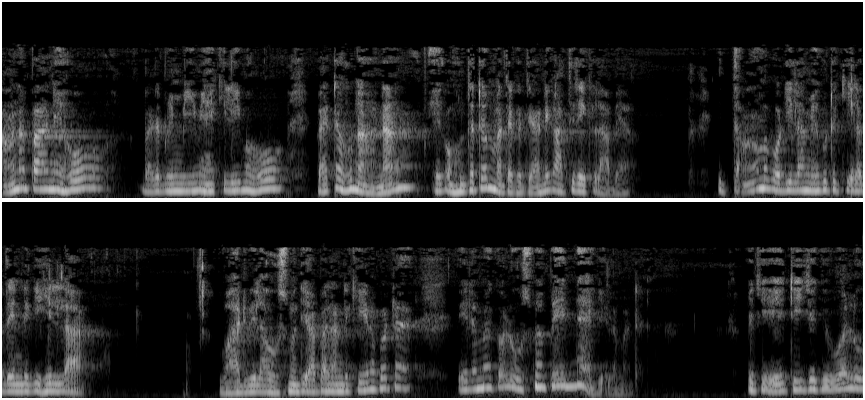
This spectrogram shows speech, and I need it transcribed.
ආනපානේ හෝ බඩ පිම්බීම හැකිලිම හෝ වැටුණා නම් ඒක හොඳටම මතක තියාගන්න ඒක අතිරේක ලාභයක්. ඉතාලම පොඩි ළමයෙකුට කියලා දෙන්න ගිහිල්ලා වාඩි වෙලා හුස්ම දිහා බලන්න කියනකොට ඒ ළමයි කවල හුස්ම පේන්නේ නැහැ කියලා මට. ඉතින් ඒ ටීචර් කිව්වලු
